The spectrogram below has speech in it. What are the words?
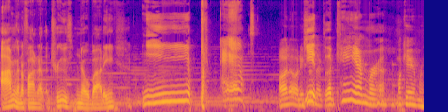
I'm gonna find out the truth, nobody. Yep. I know, and he's sitting Get there. the camera. My camera.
